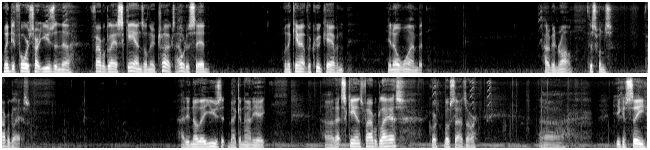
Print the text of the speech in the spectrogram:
when did Ford start using the fiberglass skins on their trucks, I would have said when they came out with the crew cabin in 01, but I'd have been wrong. This one's fiberglass. I didn't know they used it back in 98. Uh, that skin's fiberglass. Of course, both sides are. Uh, you can see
